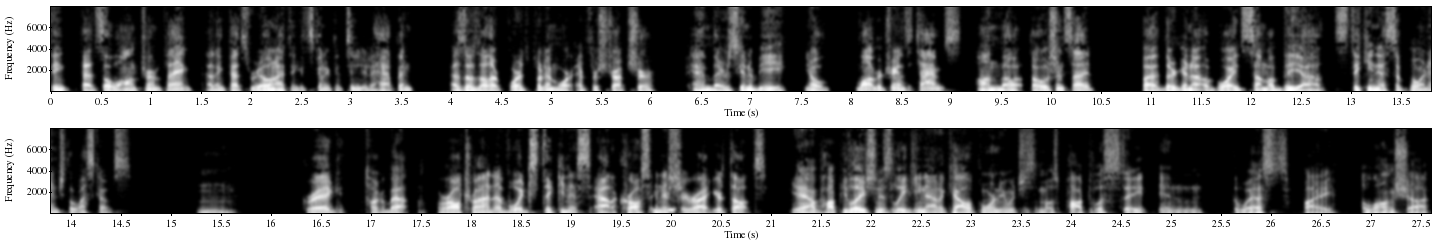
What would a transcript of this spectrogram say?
think that's a long-term thing. I think that's real. And I think it's going to continue to happen as those other ports put in more infrastructure and there's going to be, you know, longer transit times on the, the ocean side, but they're going to avoid some of the uh, stickiness of going into the West Coast. Mm. Greg, talk about we're all trying to avoid stickiness out across industry, right? Your thoughts? Yeah, population is leaking out of California, which is the most populous state in the West by a long shot,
